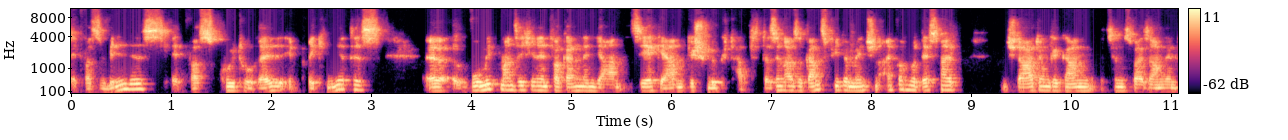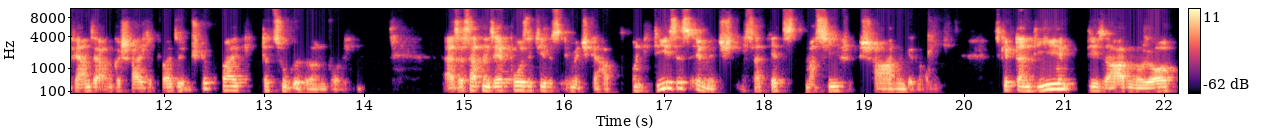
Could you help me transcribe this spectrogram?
etwas Wildes, etwas kulturell imprägniertes, äh, womit man sich in den vergangenen Jahren sehr gern geschmückt hat. Da sind also ganz viele Menschen einfach nur deshalb ins Stadion gegangen, beziehungsweise haben den Fernseher angeschaltet, weil sie ein Stück weit dazugehören wollten. Also es hat ein sehr positives Image gehabt. Und dieses Image, das hat jetzt massiv Schaden genommen. Es gibt dann die, die sagen, na ja,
